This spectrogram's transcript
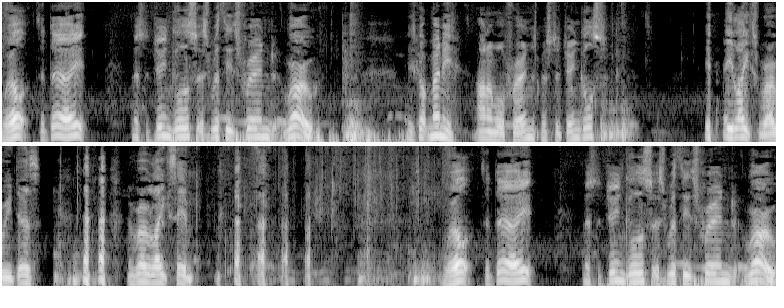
Well, today Mr. Jingles is with his friend Ro. He's got many animal friends, Mr. Jingles. He likes Ro, he does. and Ro likes him. well, today Mr. Jingles is with his friend Ro.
